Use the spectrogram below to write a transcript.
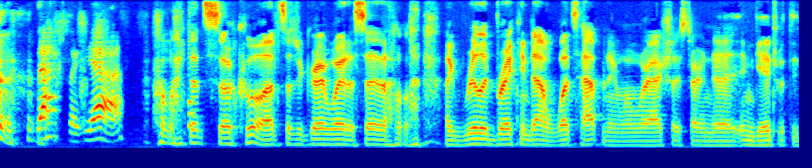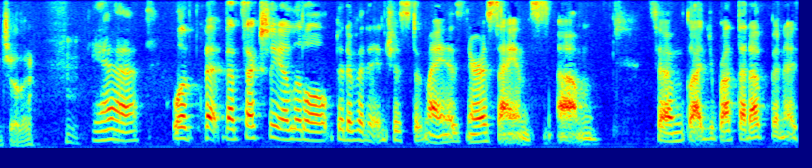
exactly. Yeah. Like, that's so cool. That's such a great way to say that. like really breaking down what's happening when we're actually starting to engage with each other. Yeah. Well, that, that's actually a little bit of an interest of mine is neuroscience. Um, so I'm glad you brought that up, and I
